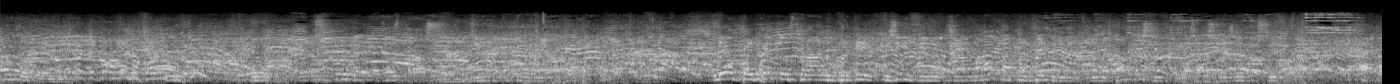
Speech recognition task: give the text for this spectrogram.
Bene, non fargli male, molto bene. Ero sicuro che era già spasso, giro cagato per mia lei ha un palpetto strano perché esistono, cioè una volta ha palpetto non non è fatto sì, cioè, si sì. Ecco,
